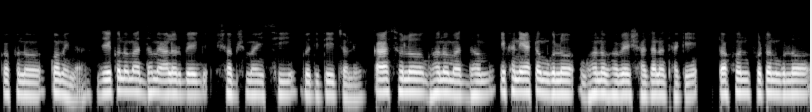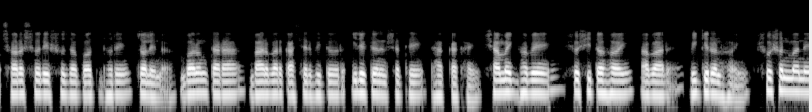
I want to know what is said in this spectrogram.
কখনো কমে না। যে কোনো মাধ্যমে আলোর বেগ সবসময় সি গতিতেই চলে। কাঁচ হলো ঘন মাধ্যম। এখানে অ্যাটমগুলো ঘনভাবে সাজানো থাকে। তখন ফোটনগুলো সরাসরি সোজা পথ ধরে চলে না, বরং তারা বারবার কাছের ভিতর ইলেকট্রনের সাথে ধাক্কা খায়। সাময়িকভাবে শোষিত হয়, আবার বিকিরণ হয়। শোষণ মানে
